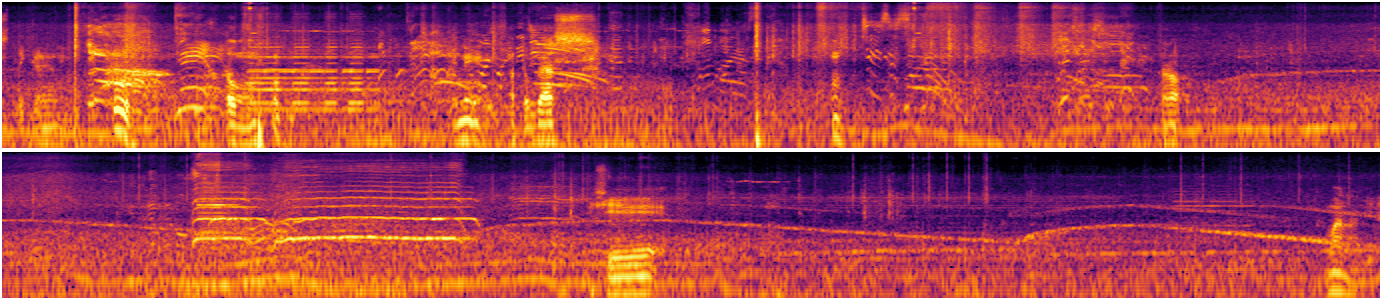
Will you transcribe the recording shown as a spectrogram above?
Stick kayak nih. Uh, tung. ini petugas. Si Mana dia?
